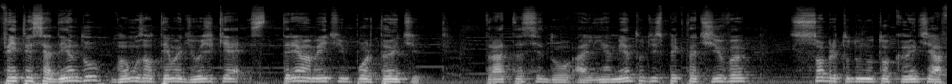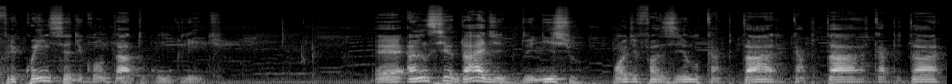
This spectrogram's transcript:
feito esse adendo, vamos ao tema de hoje que é extremamente importante. Trata-se do alinhamento de expectativa, sobretudo no tocante à frequência de contato com o cliente. É, a ansiedade do início pode fazê-lo captar, captar, captar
